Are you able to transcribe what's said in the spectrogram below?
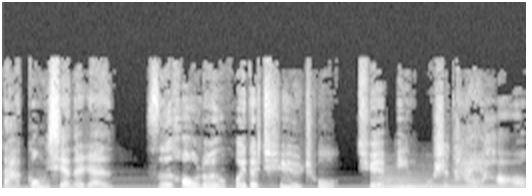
大贡献的人，死后轮回的去处却并不是太好。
